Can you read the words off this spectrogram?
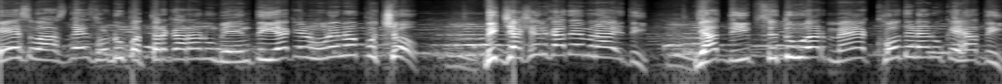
ਇਸ ਵਾਸਤੇ ਤੁਹਾਨੂੰ ਪੱਤਰਕਾਰਾਂ ਨੂੰ ਬੇਨਤੀ ਹੈ ਕਿ ਹੁਣ ਇਹਨਾਂ ਨੂੰ ਪੁੱਛੋ ਵੀ ਜਸ਼ਨ ਕਾਦੇ ਮਨਾਏ ਤੀ ਜਦ ਦੀਪ ਸਿੱਧੂ ਔਰ ਮੈਂ ਖੁਦ ਇਹਨਾਂ ਨੂੰ ਕਿਹਾ ਤੀ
